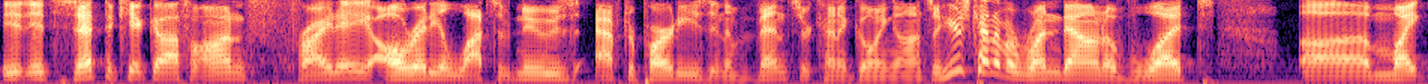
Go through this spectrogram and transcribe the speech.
it, it's set to kick off on Friday. Already, lots of news, after parties, and events are kind of going on. So here's kind of a rundown of what uh, might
